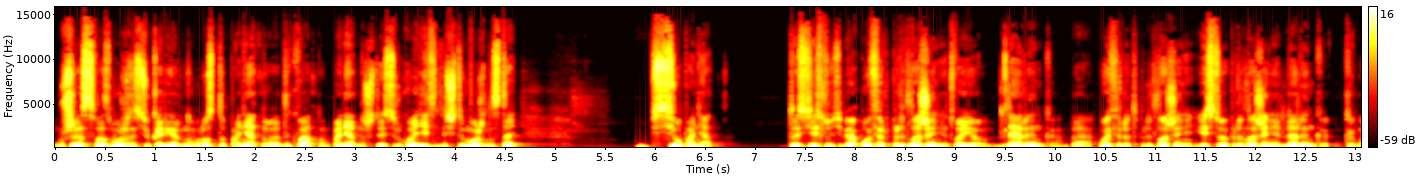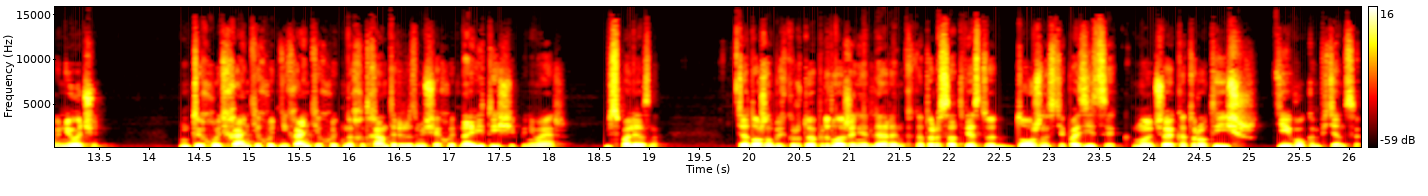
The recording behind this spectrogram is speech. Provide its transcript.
уже с возможностью карьерного роста, понятного, адекватного. Понятно, что есть руководитель, значит, и можно стать. Все понятно. То есть, если у тебя офер, предложение твое для рынка, да, офер – это предложение. Если твое предложение для рынка как бы не очень, ну ты хоть ханти, хоть не ханти, хоть на HeadHunter размещай, хоть на Авито ищи, понимаешь? Бесполезно. У тебя должно быть крутое предложение для рынка, которое соответствует должности, позиции, ну, человека, которого ты ищешь, его компетенция.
